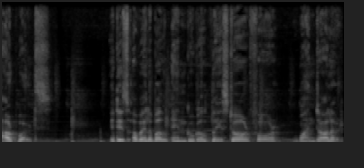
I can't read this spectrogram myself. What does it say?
outwards. It is available in Google Play Store for $1.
